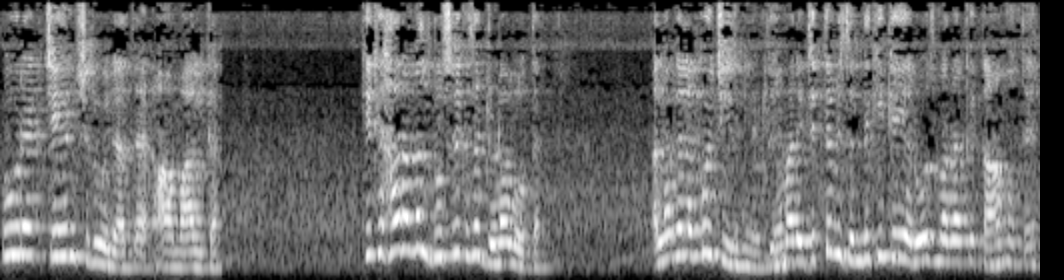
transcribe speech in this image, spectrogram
پورا ایک چین شروع ہو جاتا ہے، اعمال کا۔ کیونکہ ہر عمل دوسرے کے ساتھ جڑا ہوا ہوتا ہے۔ الگ الگ کوئی چیز نہیں ہوتی۔ ہمارے جتنے بھی زندگی کے یا روز مرہ کے کام ہوتے ہیں،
